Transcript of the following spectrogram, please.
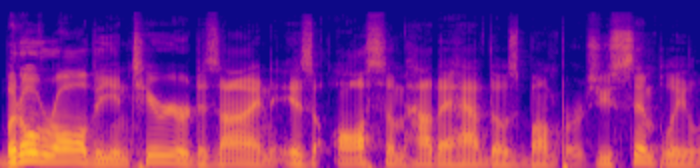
But overall, the interior design is awesome how they have those bumpers. You simply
